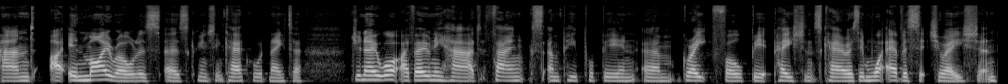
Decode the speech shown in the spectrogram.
And I, in my role as, as community and care coordinator, do you know what? I've only had thanks and people being um, grateful, be it patients, carers, in whatever situation.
